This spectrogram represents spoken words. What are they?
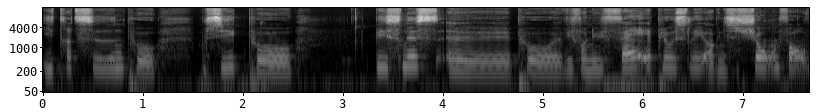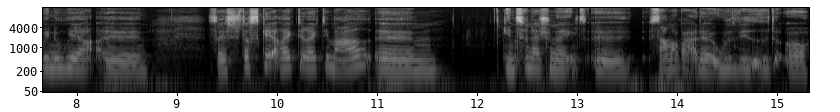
idrætssiden, på musik, på business, øh, på, vi får nye fag pludselig, organisation får vi nu her. Øh, så jeg synes, der sker rigtig, rigtig meget. Øh, internationalt øh, samarbejde er udvidet, og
